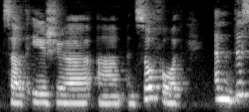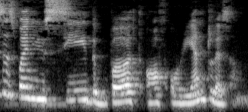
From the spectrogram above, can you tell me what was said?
South Asia, um, and so forth. And this is when you see the birth of Orientalism.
